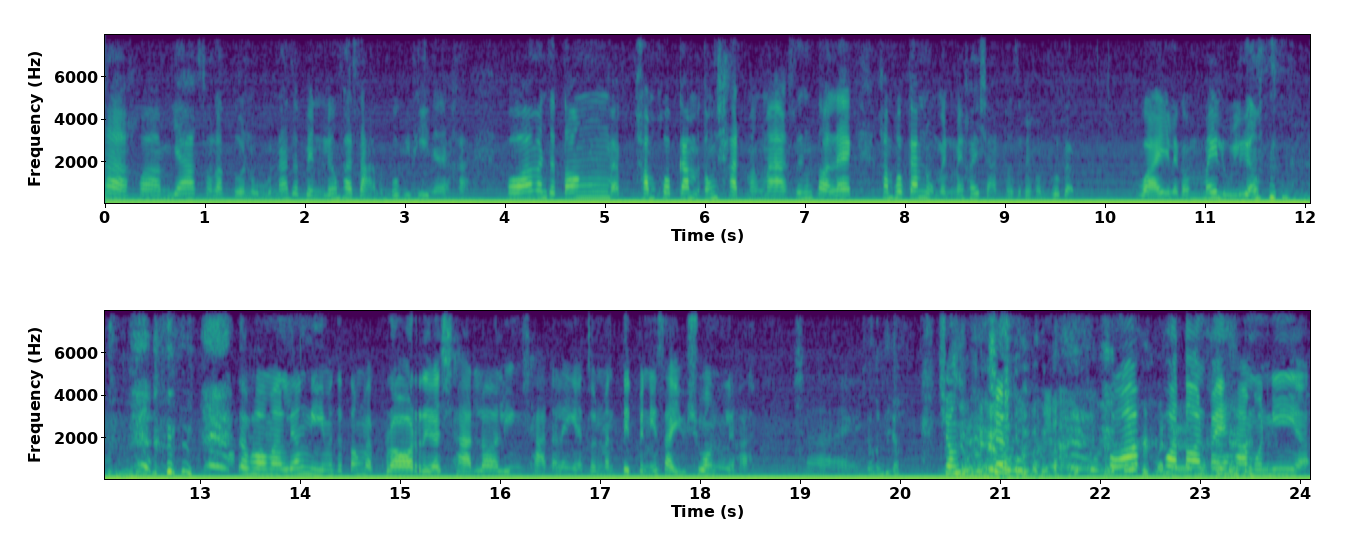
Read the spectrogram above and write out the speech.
ค่ะ ความยากสำหรับตัวหนูน่าจะเป็นเรื่องภาษาเหมือนพวกพี่ๆนี่แหละค่ะ เพราะว่ามันจะต้องแบบคำควบกล้ำมันต้องชัดมากๆ ซึ่งตอนแรกคำควบกล้ำหนูมันไม่ค่อยชัดหนูจะเป็นคนพูดแบบไวแล้วก็ไม่รู้เรื่อง แต่พอมาเรื่องนี้มันจะต้องแบบรอเรือชัดรอลิงชัดอะไรเงี้ยจนมันติดเป็นนิสัยอยู่ช่วงหนึ่งเลยค่ะ ใช่ ช่วงเดียว ช่วงช่วง เพราะว่าพอตอนไปฮาร์โมนีอะ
